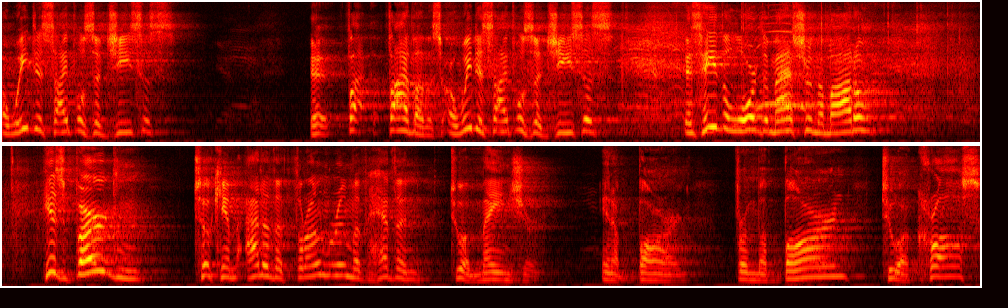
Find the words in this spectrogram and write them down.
are we disciples of Jesus? Uh, five, five of us. Are we disciples of Jesus? Is he the Lord, the master, and the model? His burden took him out of the throne room of heaven to a manger in a barn. From a barn to a cross,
